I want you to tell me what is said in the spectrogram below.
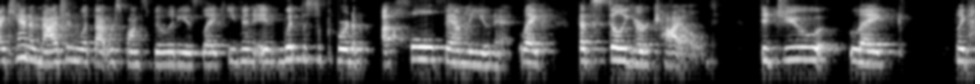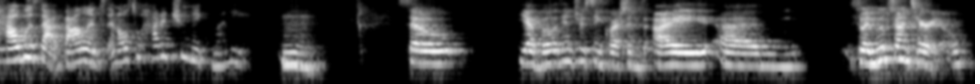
I can't imagine what that responsibility is like, even if, with the support of a whole family unit. Like, that's still your child. Did you like like how was that balance? And also how did you make money? Mm. so yeah both interesting questions. I um, so i moved to ontario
